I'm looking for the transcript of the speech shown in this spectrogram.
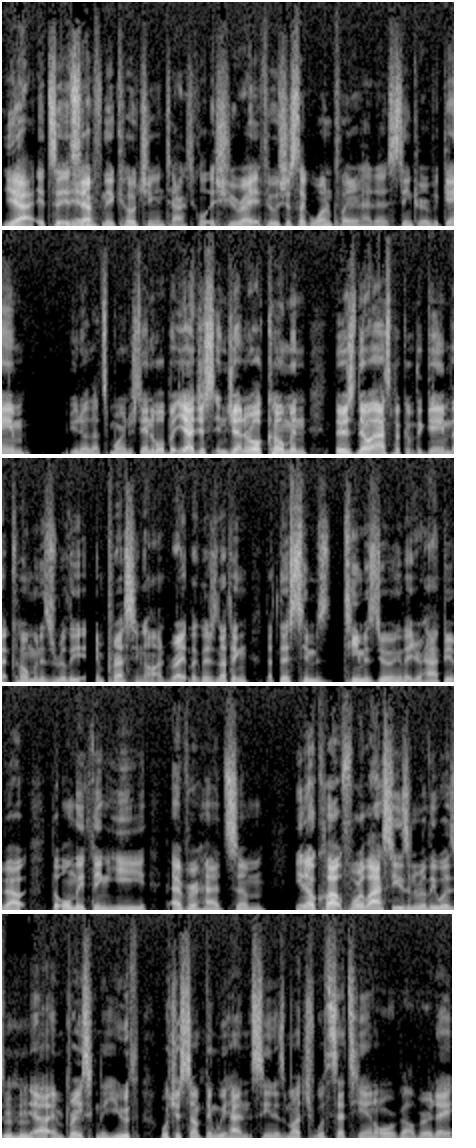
yeah, it's a, it's Yeah. definitely a coaching and tactical issue, right? If it was just like one player had a stinker of a game, you know, that's more understandable. But yeah, just in general, Koeman, there's no aspect of the game that Koeman is really impressing on, right? Like there's nothing that this team is, team is doing that you're happy about. The only thing he ever had some you know, clout for last season really was Mhm. uh, embracing the youth, which is something we hadn't seen as much with Setien or Valverde.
